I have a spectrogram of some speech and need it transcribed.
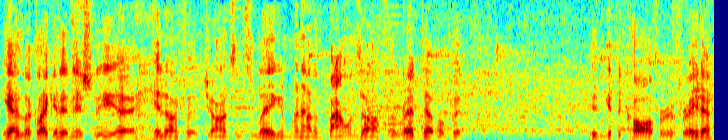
Yeah, it looked like it initially uh, hit off of Johnson's leg and went out of bounds off of Red Devil, but didn't get the call for Ephrata.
